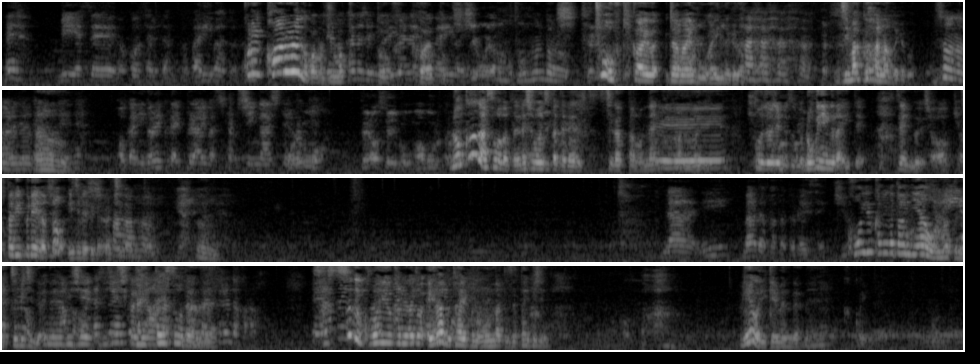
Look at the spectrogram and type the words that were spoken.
ええ。BSAA のコンサルタントバリー・バートンこれ変えられるのかな？字幕と吹き替えと方がいいわよ。父親のこと。どうなんだろう超吹き替えじゃない方がいいんだけど。はいはいはいはい。字幕派なんだけど。そうなんだね。探偵ね。他にどれくらいプライバシーを侵害してるわけ。俺もテラセイブを守るた6めがそうだったよね生じたてで。違ったのね、登場人物6人ぐらいいて全部。2超強人プレイだといじれるキャラが違うみたいな。こういう髪型が似合う女ってめっちゃ美人だよね。ね美人美人しかい大ない。体そうだよね。さすぐこういう髪型を選ぶタイプの女って絶対美人。レオイケメンだよねかっこいいんだよ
